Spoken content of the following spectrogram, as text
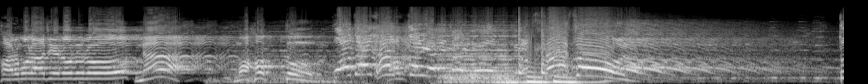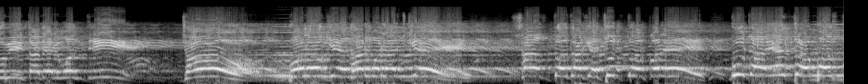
ধর্মরাজের অনুরোধ? না মহত্ব। পদাঘাত করি আমি ধর্মরাজ। শাসন! তুমি তাদের মন্ত্রী। যাও বলো গিয়ে ধর্মরাজকে। শান্ততাকে যুদ্ধ করে গোটা ইন্দ্রপ্রস্থ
